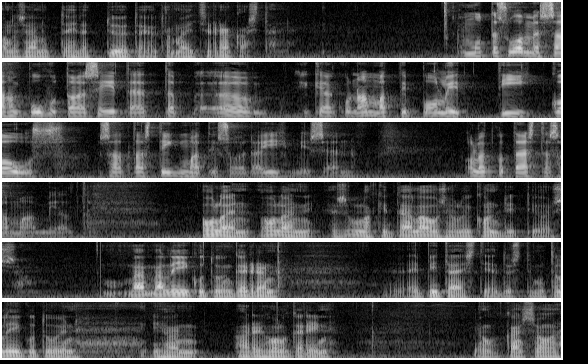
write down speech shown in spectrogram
olen saanut tehdä työtä, jota mä itse rakastan. Mutta Suomessahan puhutaan siitä, että ö, ikään kuin ammattipolitiikkous saattaa stigmatisoida ihmisen. Oletko tästä samaa mieltä? Olen, olen ja sullakin tämä lause oli konditioissa. Mä, mä liikutuin kerran, ei pitäisi tietysti, mutta liikutuin ihan Harri Holkerin, jonka kanssa on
